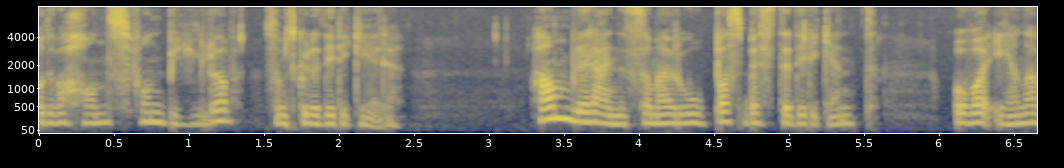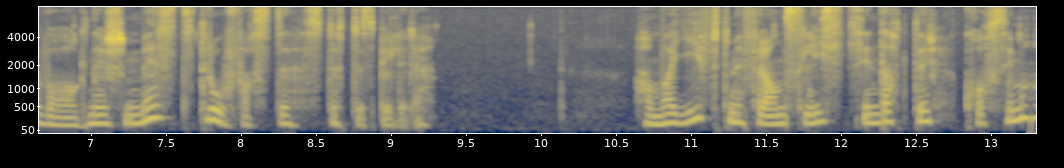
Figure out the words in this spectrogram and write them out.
og det var Hans von Bülow som skulle dirigere. Han ble regnet som Europas beste dirigent, og var en av Wagners mest trofaste støttespillere. Han var gift med Frans List sin datter, Cosima.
